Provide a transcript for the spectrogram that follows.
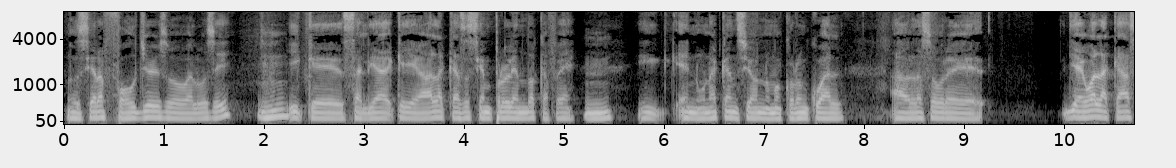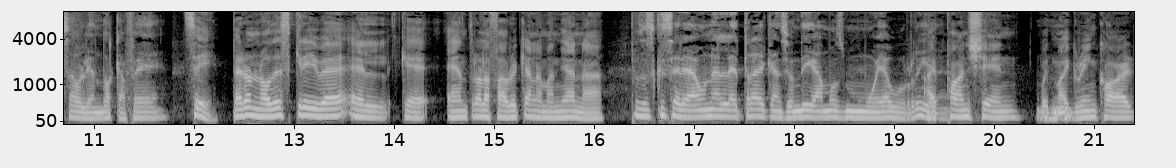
no sé si era Folgers o algo así, y que salía, que llegaba a la casa siempre oliendo a café. Y en una canción, no me acuerdo en cuál, habla sobre, llego a la casa oliendo a café. Sí, pero no describe el que entro a la fábrica en la mañana, Pues es que sería una letra de canción, digamos, muy aburrida. I punch in with my green card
